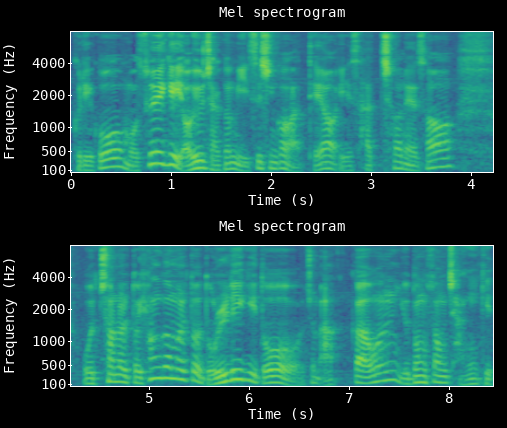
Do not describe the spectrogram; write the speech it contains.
그리고 뭐 소액의 여유 자금이 있으신 것 같아요. 이 4천에서 5천을 또 현금을 또 놀리기도 좀 아까운 유동성 장이기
